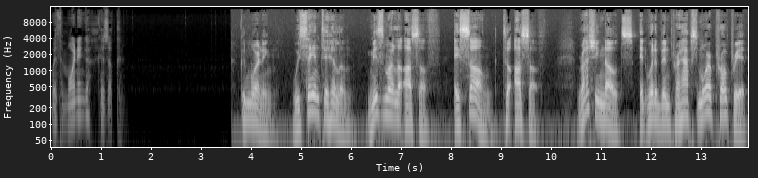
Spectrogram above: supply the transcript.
with morning Chizuk. Good morning. We say in Tehillim, Mizmor LaAsaf, a song to Asaf. Rashi notes it would have been perhaps more appropriate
